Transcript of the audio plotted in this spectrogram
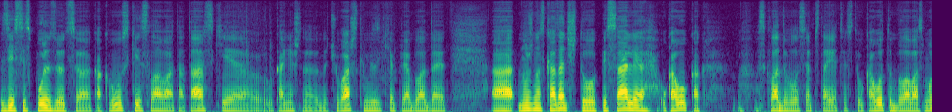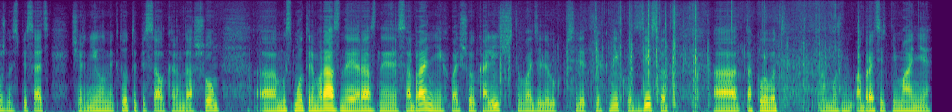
Здесь используются как русские слова, татарские, конечно, на чувашском языке преобладают. А, нужно сказать, что писали у кого как складывалось обстоятельства. У кого-то была возможность писать чернилами, кто-то писал карандашом. А, мы смотрим разные-разные собрания, их большое количество в отделе рукописи редких книг. Вот здесь вот а, такое вот, а, можно обратить внимание,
